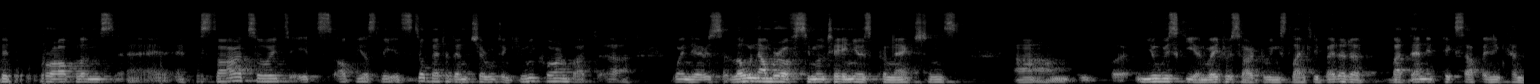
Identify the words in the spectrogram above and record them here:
bit problems uh, at the start. So it, it's obviously, it's still better than Cheroot and Gunicorn. but uh, when there is a low number of simultaneous connections, um, uWSGI and waitress are doing slightly better, but then it picks up and it can,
